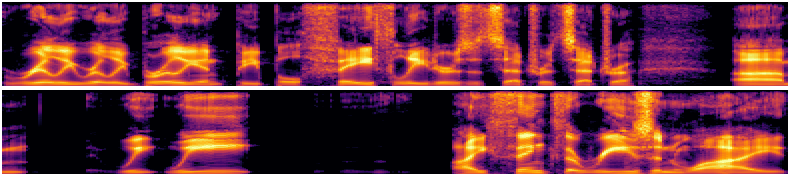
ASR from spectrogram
Really, really brilliant people, faith leaders, et cetera, et cetera. Um, we we I think the reason why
